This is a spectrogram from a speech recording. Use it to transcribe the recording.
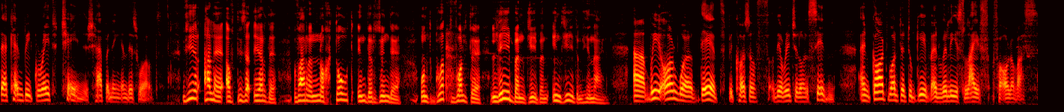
there can be great change happening in this world. Wir alle auf dieser Erde waren noch tot in der Sünde und Gott wollte Leben geben in jedem hinein. Uh, we all were dead because of the original sin, and God wanted to give and release life for all of us.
